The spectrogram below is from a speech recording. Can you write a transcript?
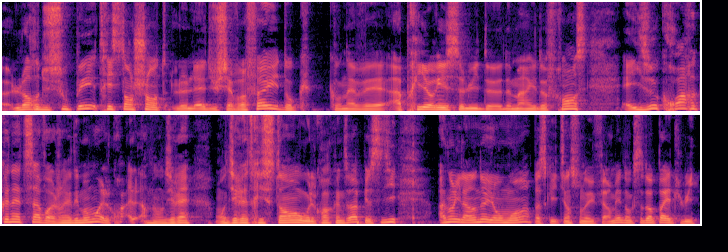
Euh, Lors du souper, Tristan chante le lait du chèvrefeuille, donc qu'on avait a priori celui de, Marie de France, et Iseux croit reconnaître sa voix. J'en ai des moments où elle croit, ah, mais on dirait, on dirait Tristan, ou elle croit sa voix, puis elle se dit, ah non, il a un œil en moins, parce qu'il tient son œil fermé, donc ça doit pas être lui.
